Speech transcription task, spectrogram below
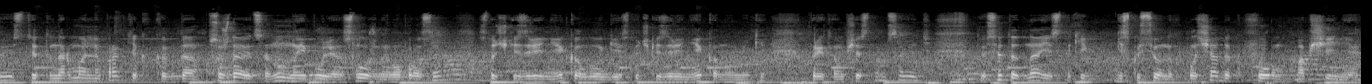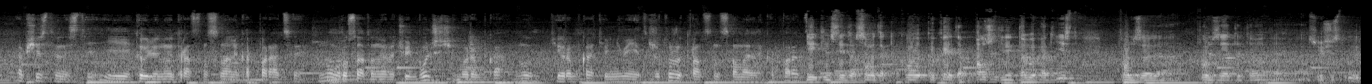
То есть это нормальная практика, когда обсуждаются ну, наиболее сложные вопросы с точки зрения экологии, с точки зрения экономики при этом общественном совете. То есть это одна из таких дискуссионных площадок, форм общения общественности и той или иной транснациональной корпорации. Ну, Росатом, наверное, чуть больше, чем РМК. Ну, РМК, тем не менее, это же тоже транснациональная корпорация. Деятельность совета какая-то положительный выход есть, польза, польза от этого существует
